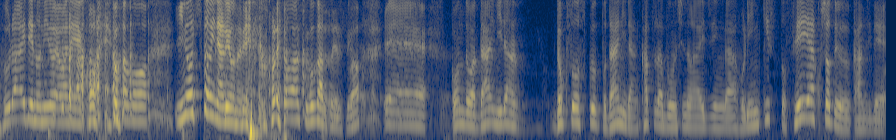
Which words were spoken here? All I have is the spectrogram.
フライデーの二の矢はね、これはもう、命取りになるようなね、これはすごかったですよ。えー今度は第2弾、独創スクープ第2弾、桂文枝の愛人が不倫キスと誓約書という感じで、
